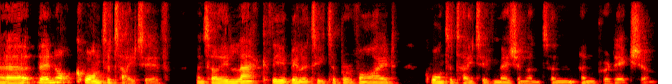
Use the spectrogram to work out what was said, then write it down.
uh, they're not quantitative, and so they lack the ability to provide quantitative measurement and, and prediction.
